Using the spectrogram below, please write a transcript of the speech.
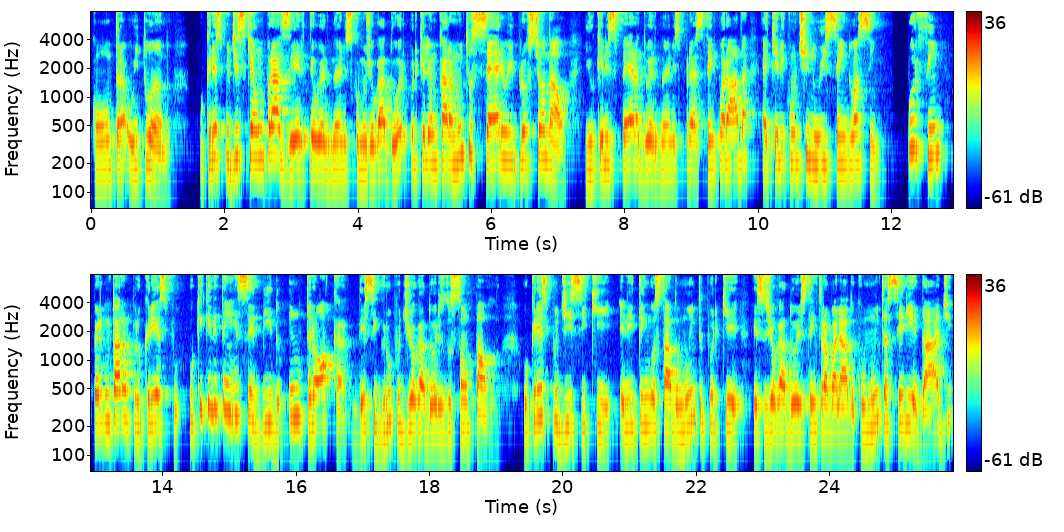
contra o Ituano. O Crespo disse que é um prazer ter o Hernanes como jogador, porque ele é um cara muito sério e profissional, e o que ele espera do Hernanes para essa temporada é que ele continue sendo assim. Por fim, perguntaram para o Crespo o que, que ele tem recebido em troca desse grupo de jogadores do São Paulo. O Crespo disse que ele tem gostado muito porque esses jogadores têm trabalhado com muita seriedade,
